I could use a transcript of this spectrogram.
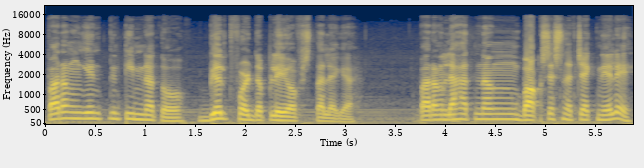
Parang yun, yung team na to, built for the playoffs talaga. Parang lahat ng boxes na check nila eh.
